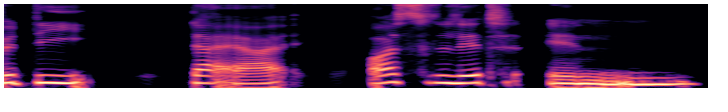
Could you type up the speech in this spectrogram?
Fordi der er også lidt en,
